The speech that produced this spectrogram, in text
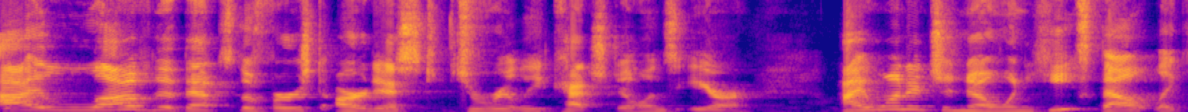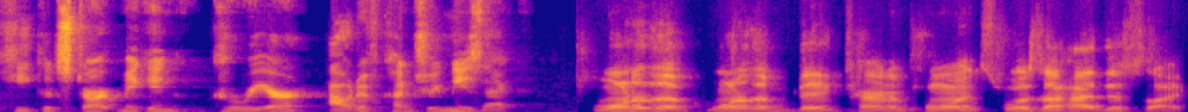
I love that that's the first artist to really catch Dylan's ear. I wanted to know when he felt like he could start making a career out of country music. One of the one of the big turning points was I had this like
